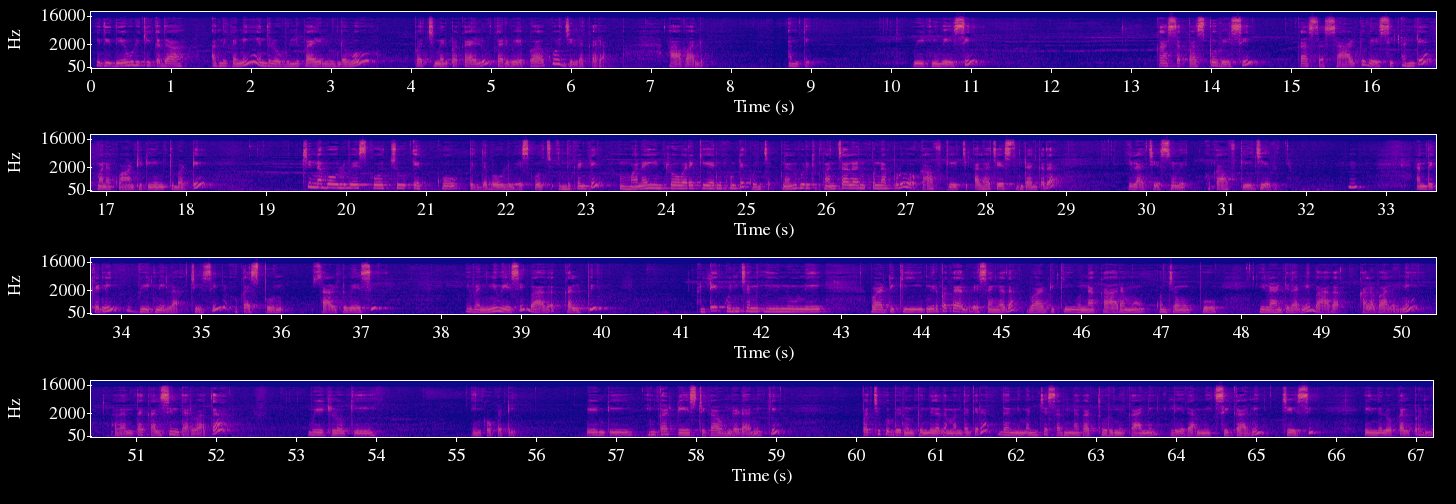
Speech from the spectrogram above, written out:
ఇది దేవుడికి కదా అందుకని ఇందులో ఉల్లిపాయలు ఉండవు. పచ్చిమిరపకాయలు కరివేపాకు జీలకర్ర ఆవాలు అంతే. వీటిని వేసి కాస్త పసుపు వేసి కాస్త సాల్ట్ వేసి అంటే మన క్వాంటిటీని బట్టి చిన్న బౌల్ వేసుకోవచ్చు ఎక్కువ పెద్ద బౌల్ వేసుకోవచ్చు. ఎందుకంటే మన ఇంట్లో వరకే అనుకుంటే కొంచెం నలుగురికి పంచాలనుకున్నప్పుడు ఒక హాఫ్ కేజీ అలా చేస్తుంటాం కదా ఇలా చేసినవి ఒక హాఫ్ కేజీ అవి. అందుకని వీటిని ఇలా చేసి ఒక స్పూన్ సాల్ట్ వేసి ఇవన్నీ వేసి బాగా కలిపి అంటే కొంచెం ఈ నూనె వాటికి మిరపకాయలు వేసాం కదా వాటికి ఉన్న కారము కొంచెం ఉప్పు ఇలాంటిదన్నీ బాగా కలవాలని అదంతా కలిసిన తర్వాత వీటిలోకి ఇంకొకటి. ఏంటి? ఇంకా టేస్ట్గా ఉండడానికి పచ్చి కొబ్బరి ఉంటుంది కదా మన దగ్గర దాన్ని మంచి సన్నగా తురిమి కానీ లేదా మిక్సీ కానీ చేసి ఇందులో కలపండి.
